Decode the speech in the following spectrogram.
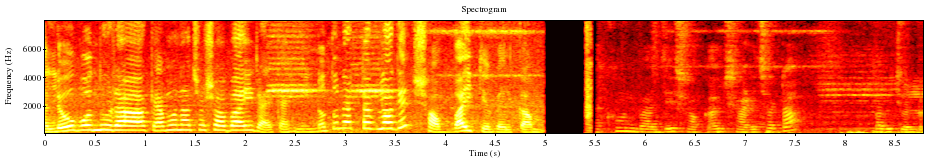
হ্যালো বন্ধুরা, কেমন আছো সবাই? রায় কাহিনীর নতুন একটা ব্লগে সবাইকে ওয়েলকাম এখন বাজে সকাল সাড়ে ছটা। ভাবি চলল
